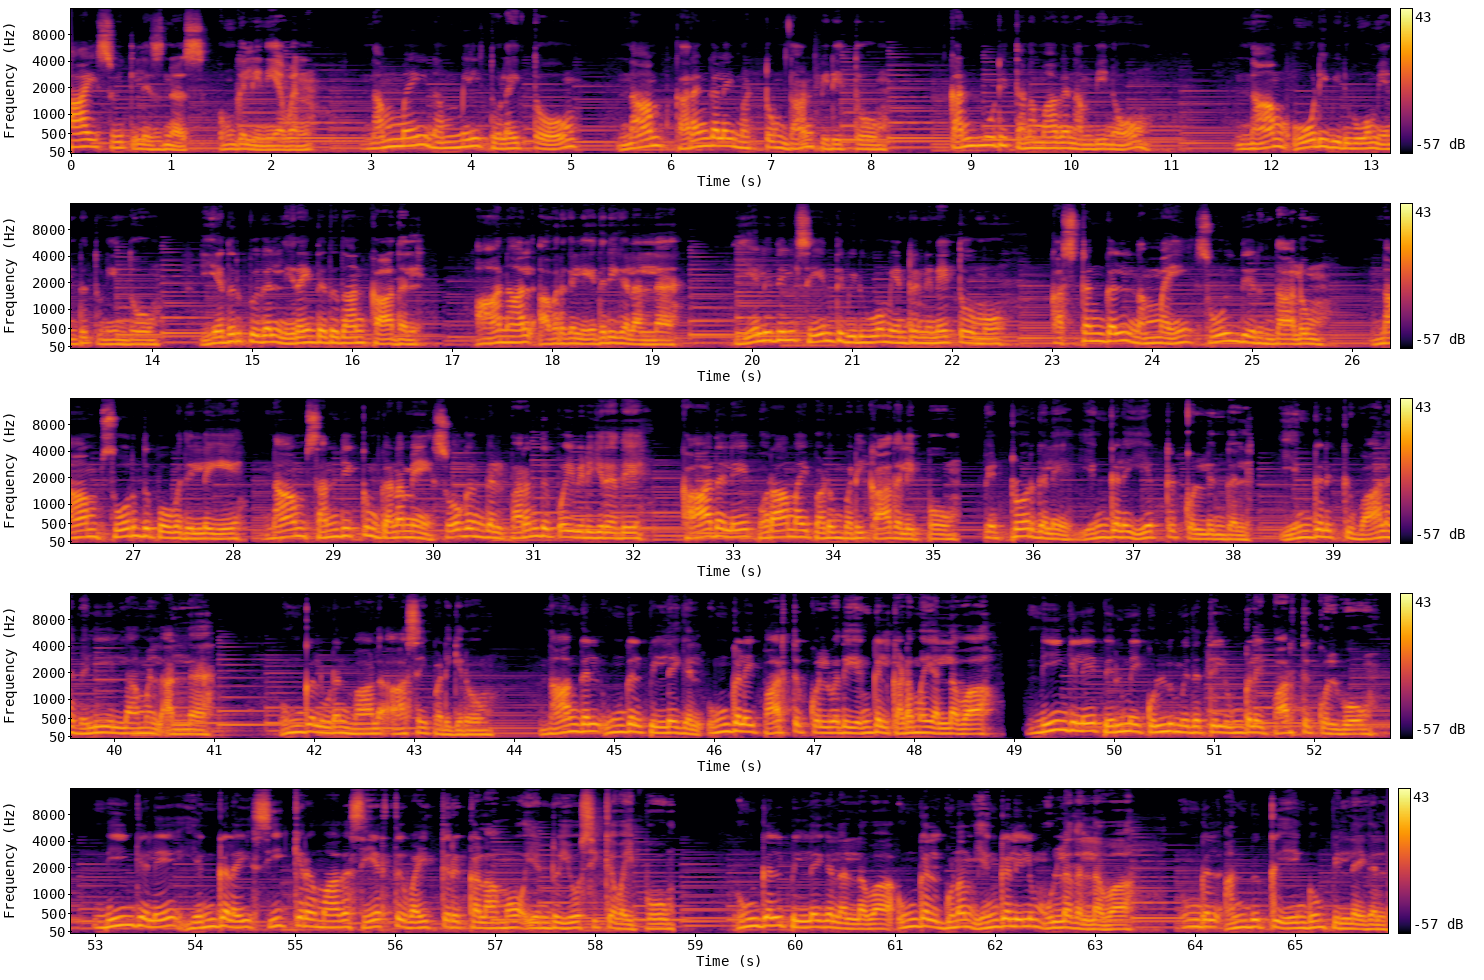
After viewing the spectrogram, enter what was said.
Hi sweet listeners உங்கள் இனியவன். நம்மை நம்மில் துளைத்தோம். நாம் கரங்களை மட்டும்தான் பிடித்தோம். கண்மூடித்தனமாக நம்பினோம். நாம் ஓடிவிடுவோம் என்று துணிந்தோம். எதிர்ப்புகள் நிறைந்ததுதான் காதல். ஆனால் அவர்கள் எதிரிகள் அல்ல. எளிதில் சேர்ந்து விடுவோம் என்று நினைத்தோமோ? கஷ்டங்கள் நம்மை சூழ்ந்திருந்தாலும். நாம் சோர்ந்து போவதில்லையே. நாம் சந்திக்கும் கணமே சோகங்கள் பறந்து போய்விடுகிறதே. காதலே பொறாமைப்படும்படி காதலிப்போம். பெற்றோர்களே எங்களை ஏற்றுக்கொள்ளுங்கள். எங்களுக்கு வாழ வெளியில்லாமல் அல்ல. உங்களுடன் வாழ ஆசைப்படுகிறோம். நாங்கள் உங்கள் பிள்ளைகள். உங்களை பார்த்து கொள்வது எங்கள் கடமை அல்லவா? நீங்களே பெருமை கொள்ளும் விதத்தில் உங்களை பார்த்து கொள்வோம். நீங்களே எங்களை சீக்கிரமாக சேர்த்து வைத்திருக்கலாமோ என்று யோசிக்க வைப்போம். உங்கள் பிள்ளைகள் அல்லவா? உங்கள் குணம் எங்களிலும் உள்ளதல்லவா? உங்கள் அன்புக்கு ஏங்கும் பிள்ளைகள்.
